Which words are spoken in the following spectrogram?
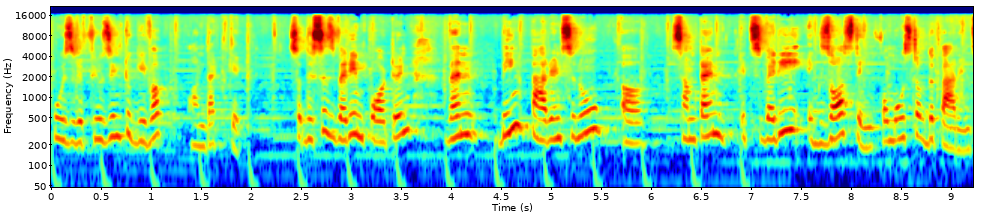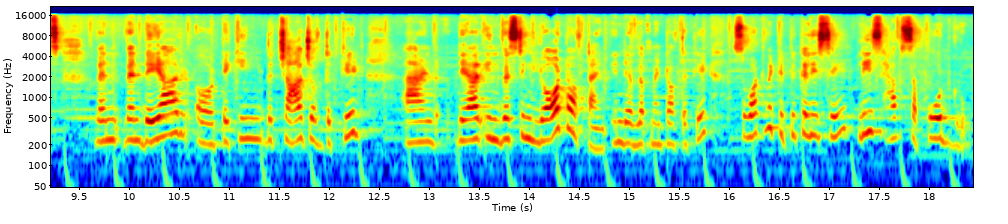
who is refusing to give up on that kid. So this is very important. When being parents, you know, uh, sometimes it's very exhausting for most of the parents. When, when they are uh, taking the charge of the kid and they are investing a lot of time in development of the kid. So what we typically say, please have support group.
